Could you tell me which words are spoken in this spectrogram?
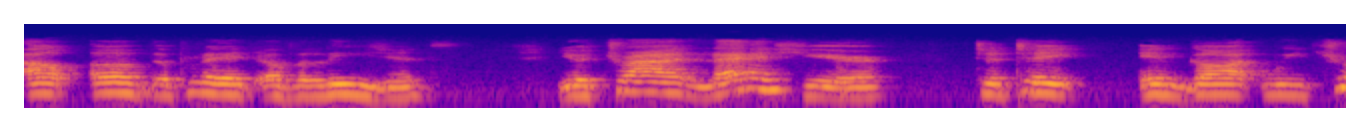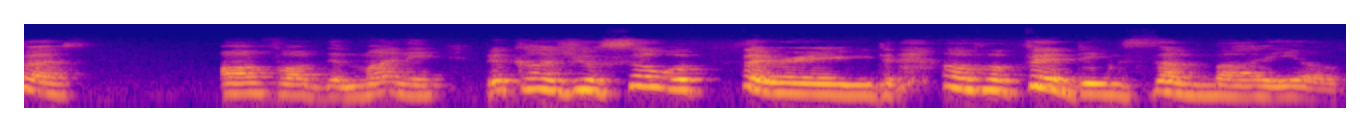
out of the Pledge of Allegiance. You tried last year to take in God we trust off of the money because you're so afraid of offending somebody else.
